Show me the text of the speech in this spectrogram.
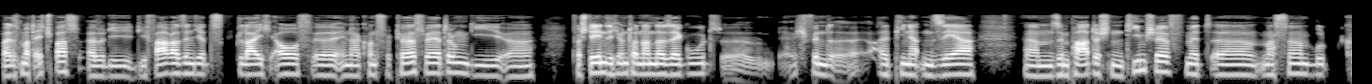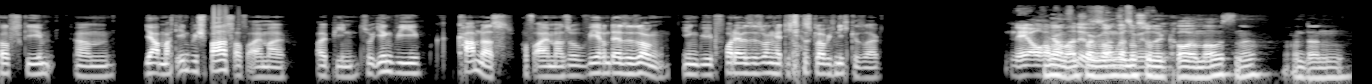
weil es macht echt Spaß. Also die, die Fahrer sind jetzt gleich auf äh, in der Konstrukteurswertung, die äh, verstehen sich untereinander sehr gut. Äh, ich finde, äh, Alpine hat einen sehr ähm, sympathischen Teamchef mit äh, Marcin Budkowski. Ähm, ja, macht irgendwie Spaß auf einmal. Alpine. So irgendwie kam das auf einmal, so während der Saison. Irgendwie vor der Saison hätte ich das, glaube ich, nicht gesagt. Nee, auch am Ja, am Anfang Anfang waren Saison sie war noch es so eine graue Maus, ne? Und dann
